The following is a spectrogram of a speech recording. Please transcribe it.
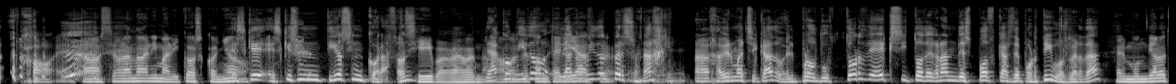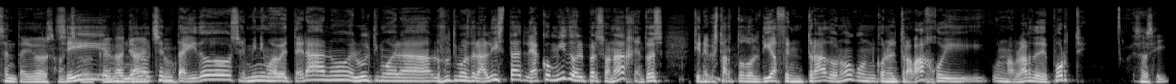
Joder, estamos hablando de animalicos, coño. Es que, es que es un tío sin corazón. Sí, porque cuando Le ha, comido, le ha comido el personaje a Javier Machicado, el productor de éxito de grandes podcasts deportivos, ¿verdad? El Mundial 82, macho, sí, el Mundial ha hecho. 82, el mínimo de veterano, el último de la- los últimos de la lista, le ha comido el personaje. Entonces tiene que estar todo el día centrado ¿no? con, con el trabajo y con hablar de deporte. Es así.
